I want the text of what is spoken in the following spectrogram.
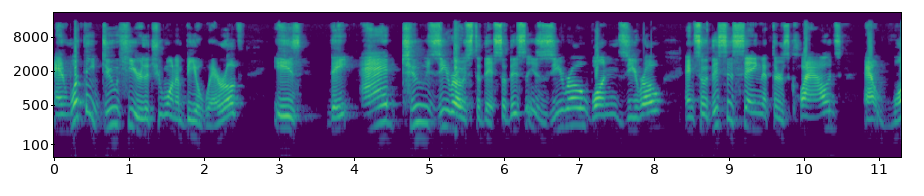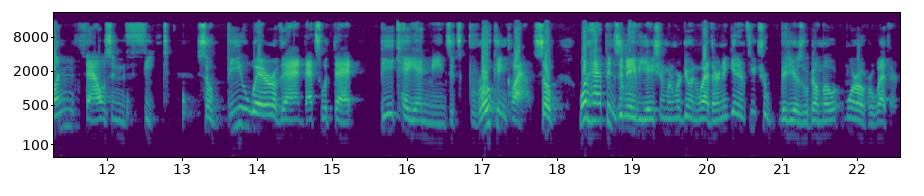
And what they do here that you want to be aware of is they add two zeros to this. So this is 0, 1, 0. And so this is saying that there's clouds at 1,000 feet. So be aware of that. That's what that BKN means. It's broken clouds. So what happens in aviation when we're doing weather, and again in future videos we'll go more, more over weather,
